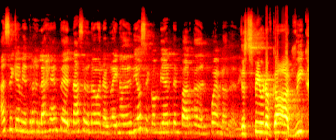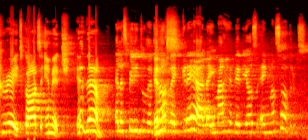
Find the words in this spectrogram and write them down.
Así que mientras la gente nace de nuevo en el reino de Dios, se convierte en parte del pueblo de The Dios. Spirit of God recreates God's image in them. El Espíritu de Dios recrea la imagen de Dios en nosotros.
